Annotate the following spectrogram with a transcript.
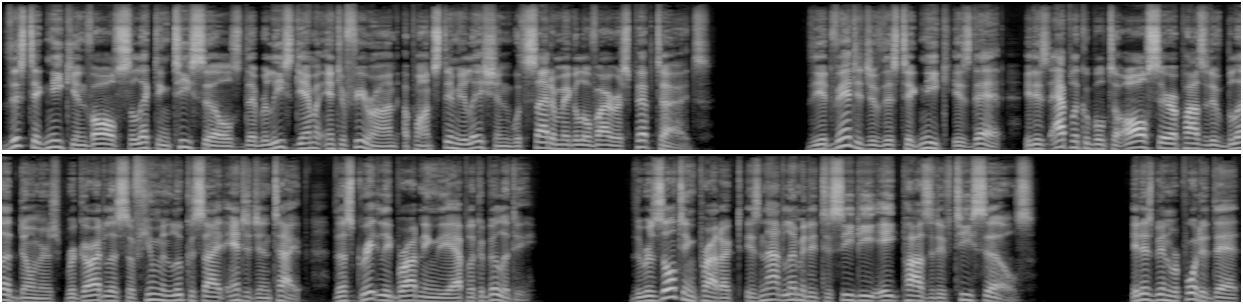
This technique involves selecting T cells that release gamma interferon upon stimulation with cytomegalovirus peptides. The advantage of this technique is that it is applicable to all seropositive blood donors regardless of human leukocyte antigen type, thus greatly broadening the applicability. The resulting product is not limited to CD8 positive T cells. It has been reported that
